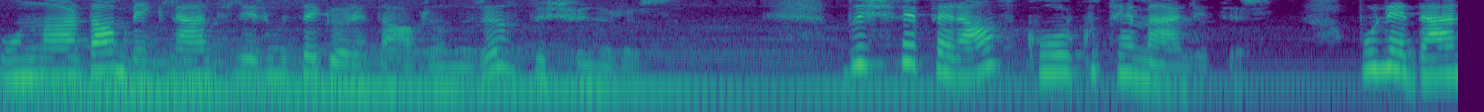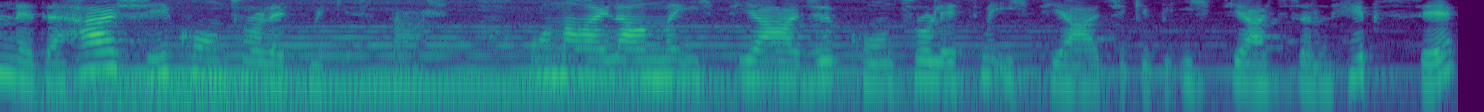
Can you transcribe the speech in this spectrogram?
onlardan beklentilerimize göre davranırız, düşünürüz. Dış referans korku temellidir. Bu nedenle de her şeyi kontrol etmek ister. Onaylanma ihtiyacı, kontrol etme ihtiyacı gibi ihtiyaçların hepsi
